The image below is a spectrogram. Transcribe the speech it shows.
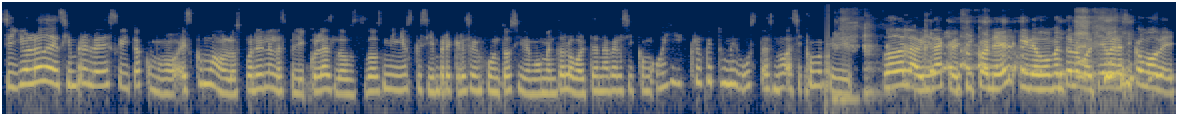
Sí, yo lo de siempre lo he descrito como, es como los ponen en las películas los dos niños que siempre crecen juntos y de momento lo voltean a ver así como, oye, creo que tú me gustas, ¿no? Así como que toda la vida crecí con él y de momento lo volteé a ver así como de,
